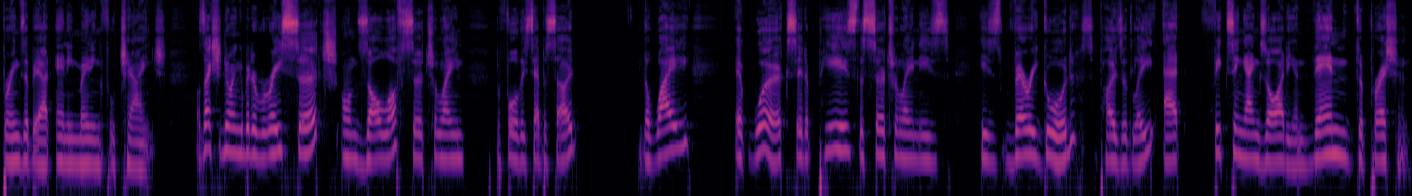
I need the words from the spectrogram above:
brings about any meaningful change. I was actually doing a bit of research on Zoloft, sertraline, before this episode. The way it works, it appears the sertraline is is very good, supposedly, at fixing anxiety and then depression.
